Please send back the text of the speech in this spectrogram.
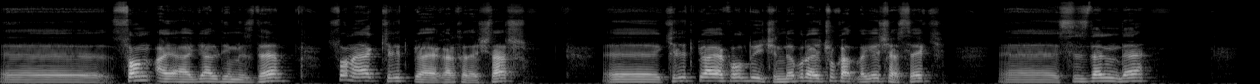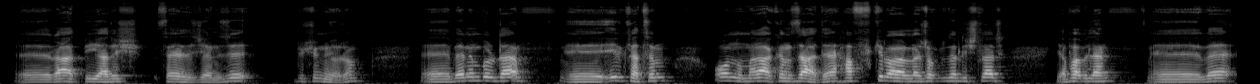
Ee, son ayağa geldiğimizde son ayak kilit bir ayak arkadaşlar. Ee, kilit bir ayak olduğu için de burayı çok atla geçersek e, sizlerin de e, rahat bir yarış seyredeceğinizi düşünüyorum. E, benim burada e, ilk atım 10 numara Akınzade. Hafif kilolarla çok güzel işler yapabilen e, ve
